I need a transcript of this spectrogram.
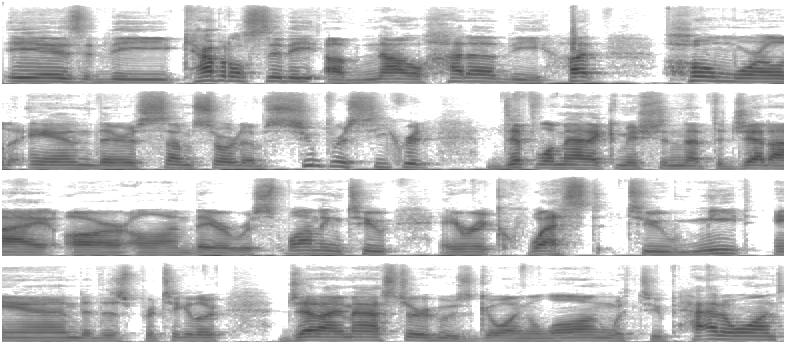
is the capital city of Nal the Hutt homeworld, and there's some sort of super secret diplomatic mission that the Jedi are on. They are responding to a request to meet, and this particular Jedi Master who's going along with two Padawans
